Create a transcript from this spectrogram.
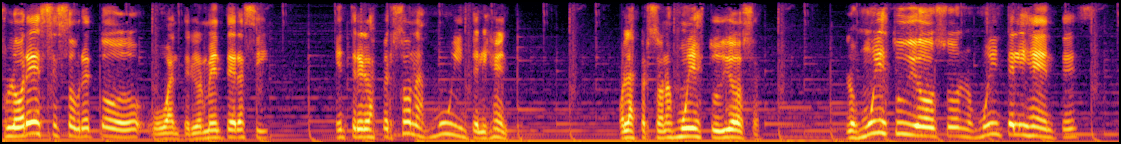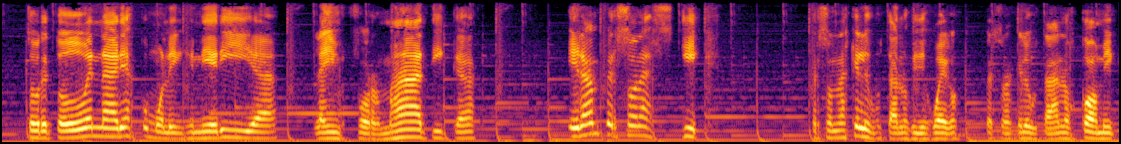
florece sobre todo, o anteriormente era así, entre las personas muy inteligentes o las personas muy estudiosas los muy estudiosos, los muy inteligentes, sobre todo en áreas como la ingeniería, la informática, eran personas geek, personas que les gustaban los videojuegos, personas que les gustaban los cómics,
